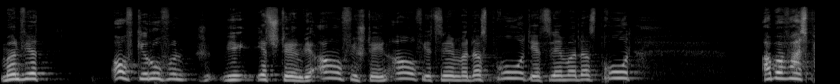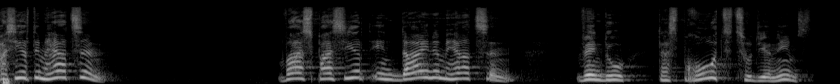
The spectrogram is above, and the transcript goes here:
man wird aufgerufen, jetzt stehen wir auf, wir stehen auf, jetzt nehmen wir das Brot, jetzt nehmen wir das Brot. Aber was passiert im Herzen? Was passiert in deinem Herzen, wenn du das Brot zu dir nimmst?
